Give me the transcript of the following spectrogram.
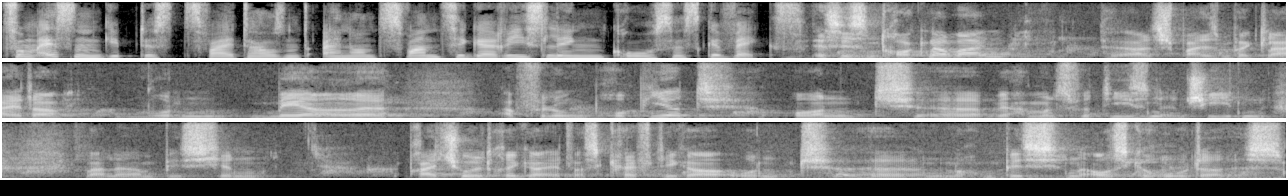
Zum Essen gibt es 2021er Riesling, großes Gewächs. Es ist ein trockener Wein. Als Speisenbegleiter wurden mehrere Abfüllungen probiert und äh, wir haben uns für diesen entschieden, weil er ein bisschen breitschultriger, etwas kräftiger und äh, noch ein bisschen ausgeruhter ist.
